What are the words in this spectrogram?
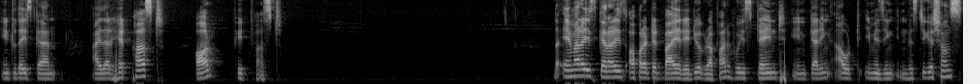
into the scan either head first or feet first. The MRI scanner is operated by a radiographer who is trained in carrying out imaging investigations.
